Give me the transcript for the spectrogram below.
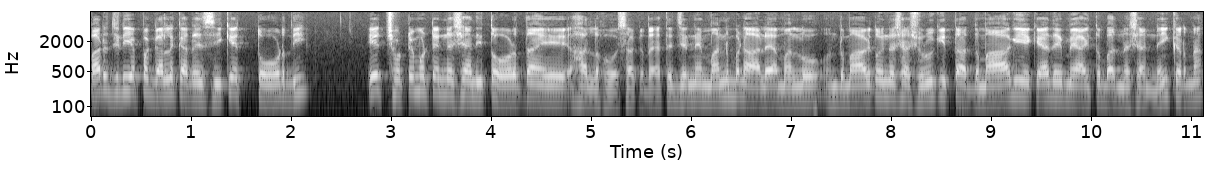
ਪਰ ਜਿਹੜੀ ਆਪਾਂ ਗੱਲ ਕਰ ਰਹੇ ਸੀ ਕਿ ਤੋੜ ਦੀ, ਇਹ ਛੋਟੇ-ਮੋਟੇ ਨਸ਼ਿਆਂ ਦੀ ਤੋੜ ਤਾਂ ਇਹ ਹੱਲ ਹੋ ਸਕਦਾ ਹੈ ਤੇ ਜਿੰਨੇ ਮਨ ਬਣਾ ਲਿਆ, ਮੰਨ ਲਓ ਹੁਣ ਦਿਮਾਗ ਤੋਂ ਹੀ ਨਸ਼ਾ ਸ਼ੁਰੂ ਕੀਤਾ, ਦਿਮਾਗ ਹੀ ਇਹ ਕਹਿ ਦੇ ਮੈਂ ਅੱਜ ਤੋਂ ਬਾਅਦ ਨਸ਼ਾ ਨਹੀਂ ਕਰਨਾ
